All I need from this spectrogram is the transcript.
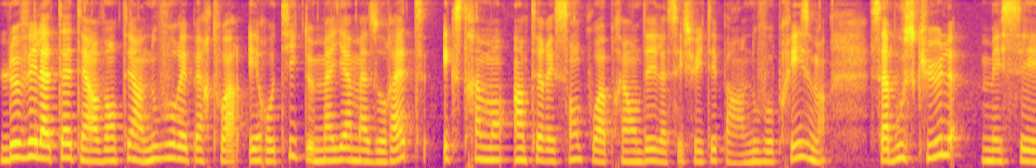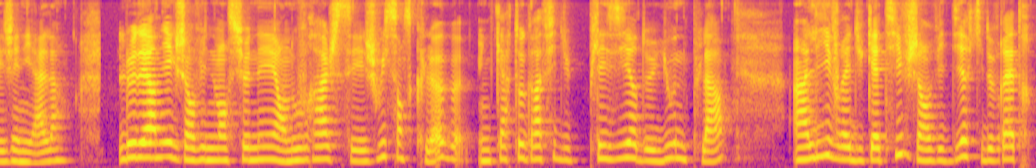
Lever la tête et inventer un nouveau répertoire érotique de Maya Mazorette, extrêmement intéressant pour appréhender la sexualité par un nouveau prisme. Ça bouscule, mais c'est génial. Le dernier que j'ai envie de mentionner en ouvrage, c'est Jouissance Club, une cartographie du plaisir de Yoon Pla. un livre éducatif, j'ai envie de dire, qui devrait être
